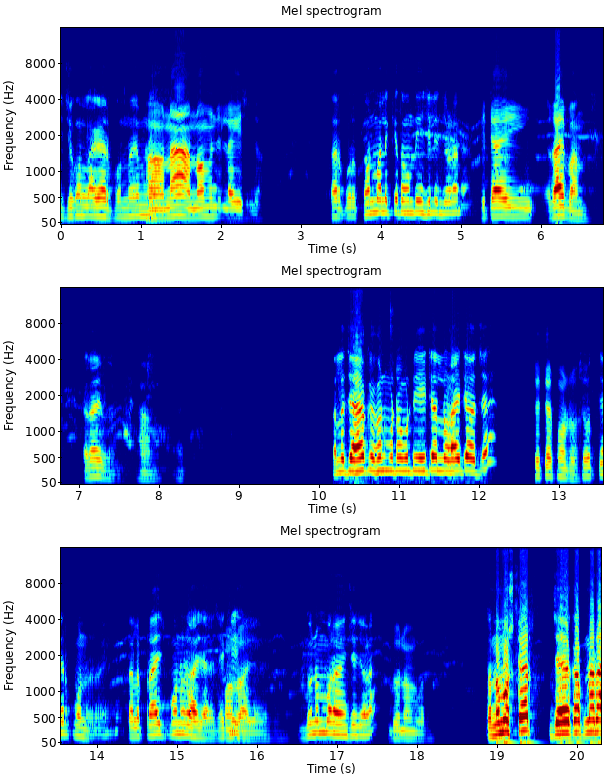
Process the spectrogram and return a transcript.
কিছুক্ষণ লাগার পর নয় এমনি? হ্যাঁ না ন মিনিট লাগিয়েছিল। তারপর কোন মালিককে তখন দিয়েছিলেন জোড়াটা? এটাই রায়বান রায়বান হ্যাঁ। তাহলে যাই হোক এখন মোটামুটি এইটার লড়াইটা হচ্ছে চৈতের পনেরো। চোদ্দের পনেরো। তাহলে প্রাইজ পনেরো হাজার আছে কি? পনেরো হাজার আছে। দু নম্বর হয়েছে জোড়া। দু নম্বর। তো নমস্কার যাই হোক আপনারা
